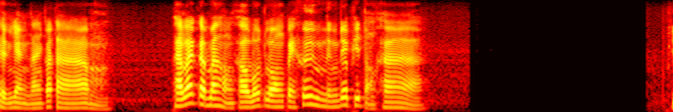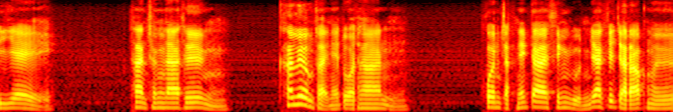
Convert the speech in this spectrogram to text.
ถึงอย่างนั้นก็ตาม พละกำลังของเขาลดลงไปครึ่งหนึ่งด้วยพิษของข้า พี่เย่ ท่านช่างน่าทึ่ง ข้าเลื่อมใสในตัวท่าน คนจากนิกายซิงหยุนยากที่จะรับมือ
